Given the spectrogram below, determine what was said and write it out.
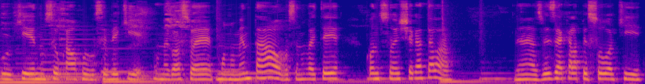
porque no seu cálculo você vê que o negócio é monumental, você não vai ter condições de chegar até lá. Né? Às vezes é aquela pessoa que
